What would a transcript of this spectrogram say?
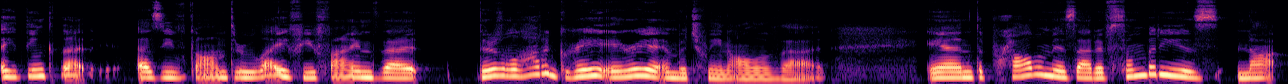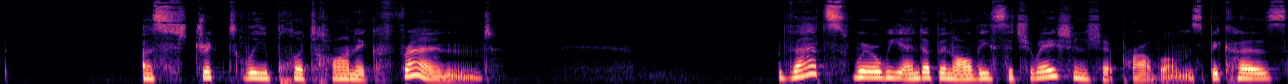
I think that as you've gone through life, you find that there's a lot of gray area in between all of that. And the problem is that if somebody is not a strictly platonic friend, that's where we end up in all these situationship problems because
